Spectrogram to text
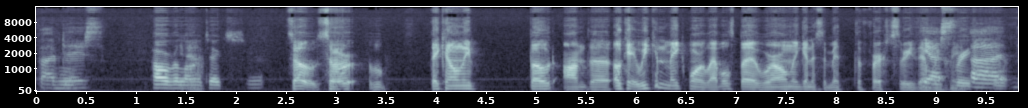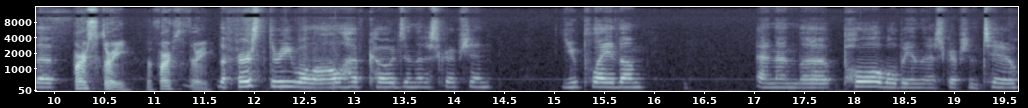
5 Mhm. days. However long Yeah. it takes. Yeah. So so they can only vote on the. Okay, we can make more levels, but we're only gonna submit the first three that yes, we Three. made. uh, yeah. the First three. The first three. the first three will all have codes in the description. You play them, and then the poll will be in the description too.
